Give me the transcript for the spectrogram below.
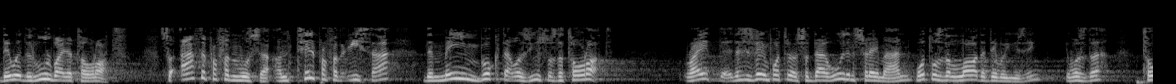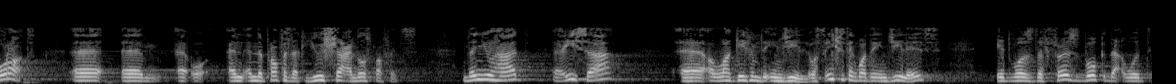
they were ruled by the Torah. So after Prophet Musa, until Prophet Isa, the main book that was used was the Torah. Right? This is very important. So Dawood and Sulaiman, what was the law that they were using? It was the Torah. Uh, um, uh, and, and the prophets like Yusha and those prophets. Then you had Isa, uh, Allah gave him the Injil. What's interesting about the Injil is, it was the first book that would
